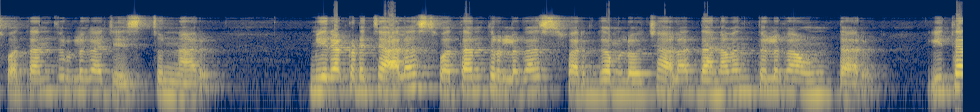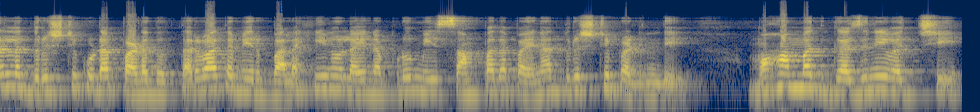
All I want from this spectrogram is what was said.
స్వతంత్రులుగా చేస్తున్నారు. మీరు అక్కడ చాలా స్వతంత్రులుగా స్వర్గంలో చాలా ధనవంతులుగా ఉంటారు. ఇతరుల దృష్టి కూడా పడదు. తర్వాత మీరు బలహీనులైనప్పుడు మీ సంపద పైన దృష్టి పడింది. మొహమ్మద్ గజనీ వచ్చి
